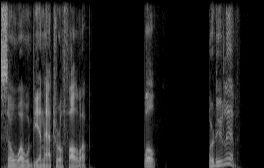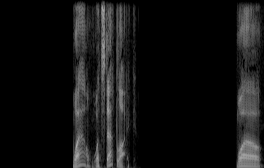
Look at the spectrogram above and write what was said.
So, what would be a natural follow up? Well, where do you live? Wow, what's that like? Well,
